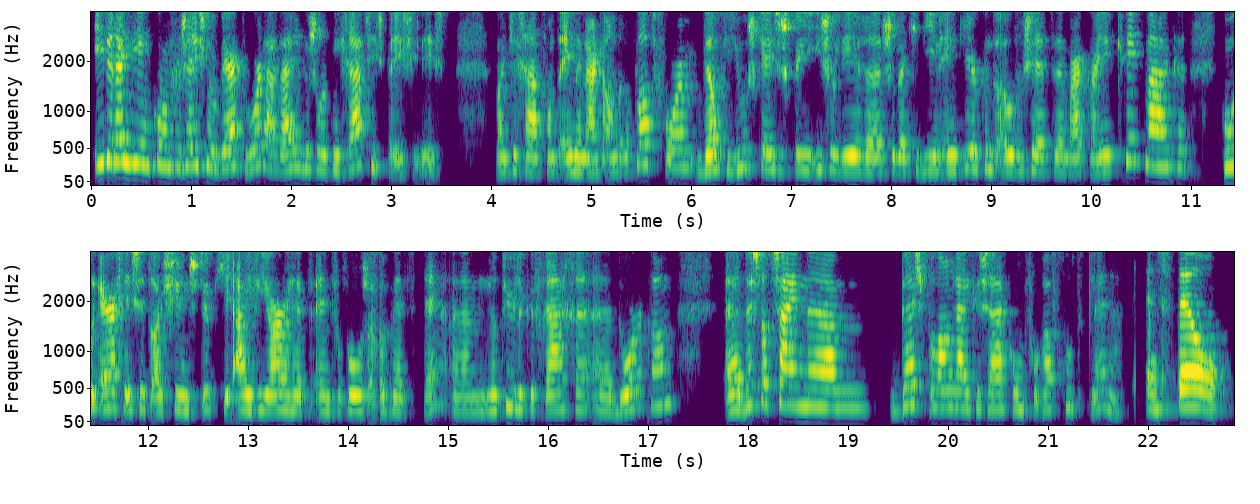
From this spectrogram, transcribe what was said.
iedereen die in conversational werkt, wordt uiteindelijk een soort migratiespecialist. Want je gaat van het ene naar het andere platform. Welke use cases kun je isoleren, zodat je die in één keer kunt overzetten? Waar kan je een knip maken? Hoe erg is het als je een stukje IVR hebt en vervolgens ook met hè, um, natuurlijke vragen uh, door kan? Uh, dus dat zijn um, best belangrijke zaken om vooraf goed te plannen. En stel,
